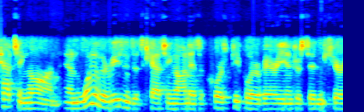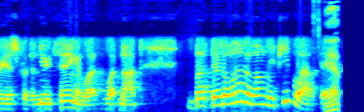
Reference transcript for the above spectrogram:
catching on, and one of the reasons it's catching on is, of course, people are very interested and curious for the new thing and what whatnot. But there's a lot of lonely people out there,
